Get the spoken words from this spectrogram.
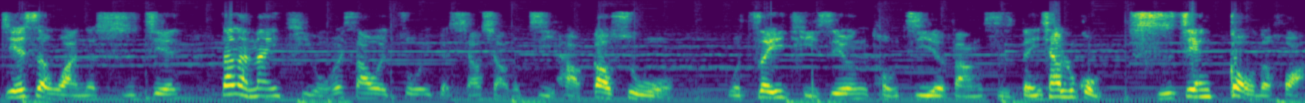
节省完的时间，当然那一题我会稍微做一个小小的记号，告诉我我这一题是用投机的方式。等一下如果时间够的话，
